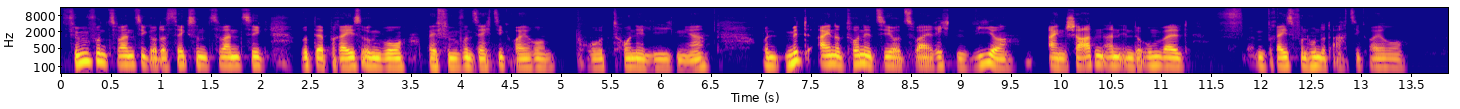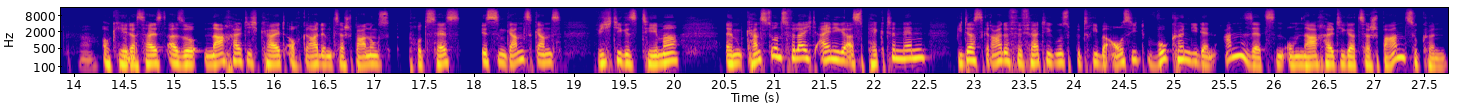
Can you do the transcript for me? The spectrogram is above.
25 oder 26 wird der Preis irgendwo bei 65 Euro pro Tonne liegen, ja. Und mit einer Tonne CO2 richten wir einen Schaden an in der Umwelt im Preis von 180 Euro Okay, das heißt also Nachhaltigkeit auch gerade im Zerspannungsprozess ist ein ganz, ganz wichtiges Thema. Ähm, kannst du uns vielleicht einige Aspekte nennen, wie das gerade für Fertigungsbetriebe aussieht? Wo können die denn ansetzen, um nachhaltiger zersparen zu können?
